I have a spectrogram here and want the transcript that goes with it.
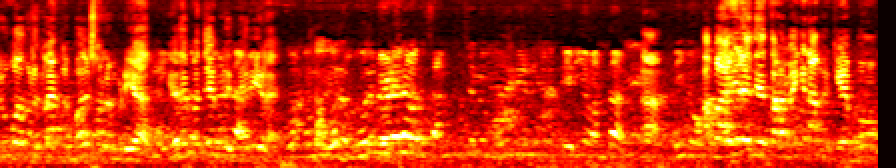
யூகங்களுக்குலாம் எங்களுக்கு பதில் சொல்ல முடியாது. எதை பத்தி எங்களுக்கு தெரியல. அப்ப அகில இந்திய தலைமைக்கு நாங்க கேட்போம்.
